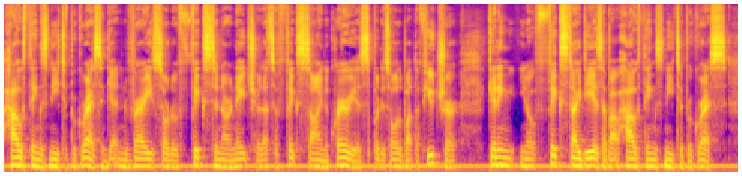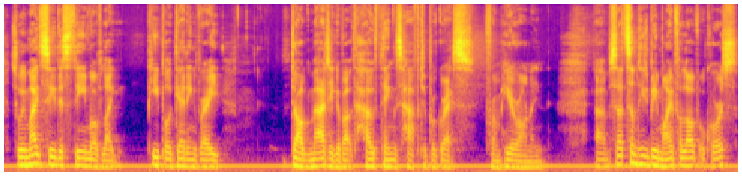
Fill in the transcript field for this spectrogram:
how things need to progress and getting very sort of fixed in our nature. That's a fixed sign aquarius but it's all about the future. Getting you know fixed ideas about how things need to progress. So we might see this theme of like people getting very dogmatic about how things have to progress from here on in. Um, so that's something to be mindful of of course.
